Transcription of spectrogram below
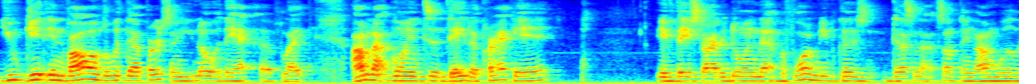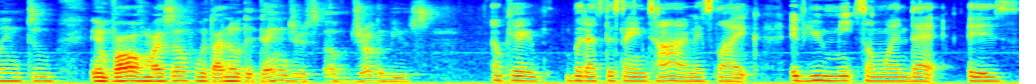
you get involved with that person. You know what they have. Like I'm not going to date a crackhead if they started doing that before me because that's not something I'm willing to involve myself with. I know the dangers of drug abuse. Okay, but at the same time, it's like if you meet someone that is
